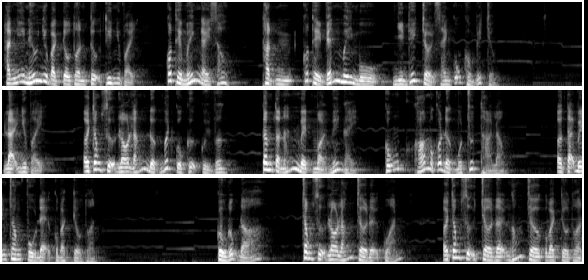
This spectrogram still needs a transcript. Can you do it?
Hắn nghĩ nếu như Bạch Tiểu Thuần tự tin như vậy, Có thể mấy ngày sau, Thật có thể vén mây mù, Nhìn thấy trời xanh cũng không biết chừng. Lại như vậy, Ở trong sự lo lắng được mất của cựu quỷ vương, Tâm tần hắn mệt mỏi mấy ngày, Cũng khó mà có được một chút thả lòng. Ở tại bên trong phủ đệ của Bạch Tiểu Thuần. Cùng lúc đó, Trong sự lo lắng chờ đợi của hắn, Ở trong sự chờ đợi ngóng chờ của Bạch Tiểu Thuần,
